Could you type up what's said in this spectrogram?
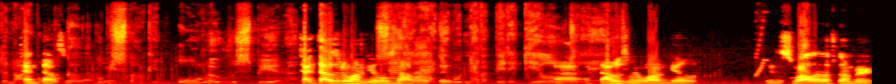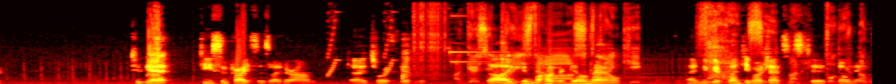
the name 10,000 O'aka will be spoken all over Spira. 10,001 gil is not worth you it. wouldn't have a bit of guild Uh, 1001 gil is a small enough number to get decent prices later on. Uh, it's worth giving. I So I give him to 100 gil now, and you get plenty more chances to donate.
